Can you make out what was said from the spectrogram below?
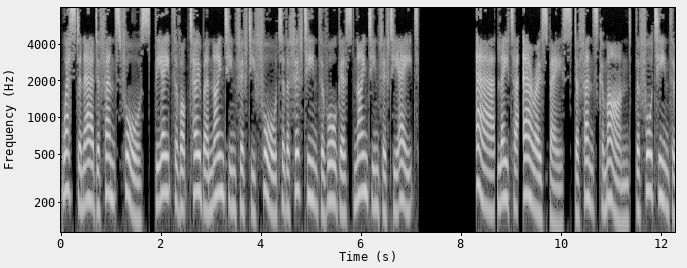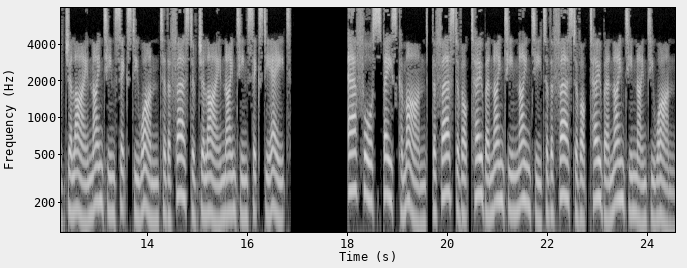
Western Air Defense Force, the 8th of October 1954 to the 15th of August 1958. Air later Aerospace Defense Command the 14th of July 1961 to the 1st of July 1968 Air Force Space Command the 1st of October 1990 to the 1st of October 1991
